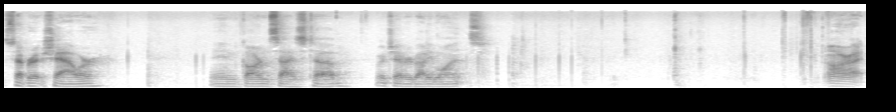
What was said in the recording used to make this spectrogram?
separate shower and garden-sized tub, which everybody wants. All right.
